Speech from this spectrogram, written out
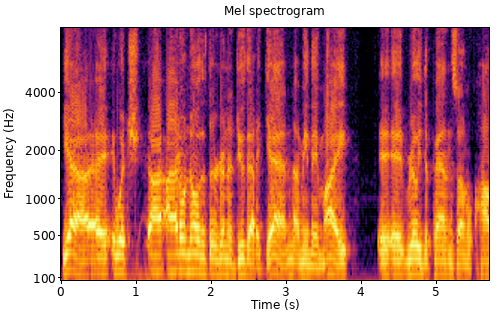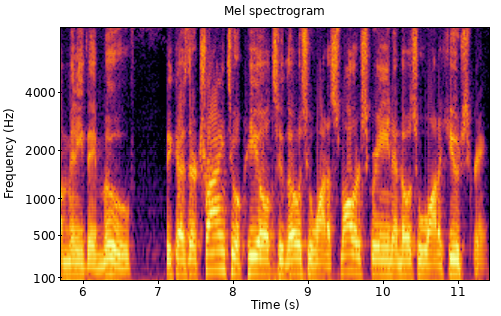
yeah. I, which I, I don't know that they're going to do that again. I mean, they might. It, it really depends on how many they move because they're trying to appeal to those who want a smaller screen and those who want a huge screen.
